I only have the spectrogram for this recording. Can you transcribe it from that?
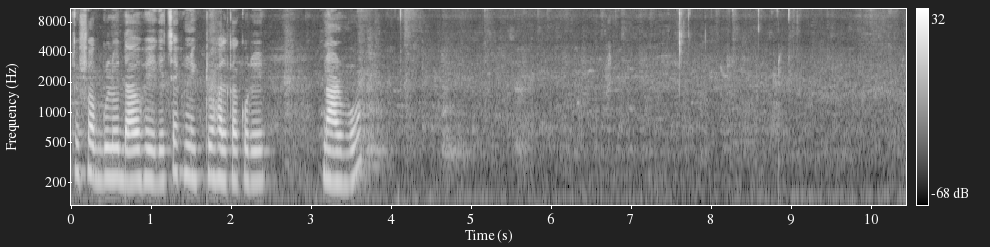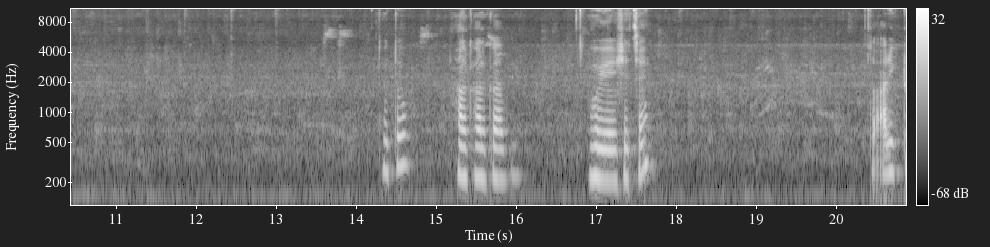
তো সবগুলো দেওয়া হয়ে গেছে, এখন একটু হালকা করে নাড়ব। তো হালকা হালকা হয়ে এসেছে। তো আর একটু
